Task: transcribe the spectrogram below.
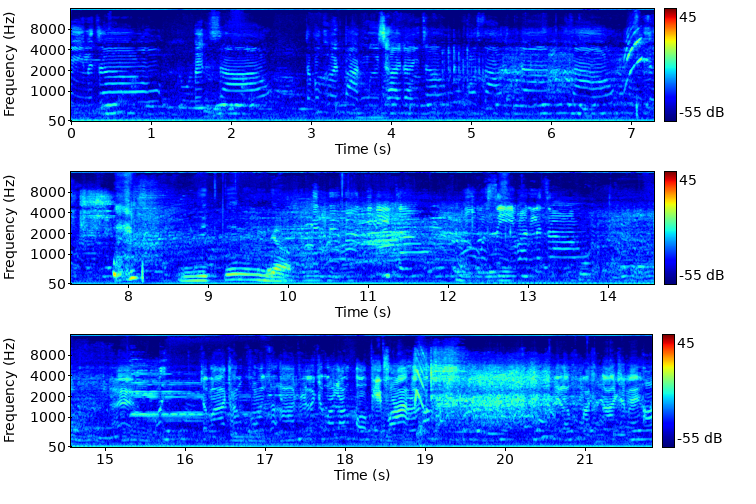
ปีแล้วเจ้าเป็นสาวแต่ไม่เคยผ่นมือชายใดเจ้าพอสาวธรรมดาสาวนิดนิดเดียว บผีฟ้าเหรอนี่เราเพิ่งมาทำงานใช่ไหมอ๋อ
